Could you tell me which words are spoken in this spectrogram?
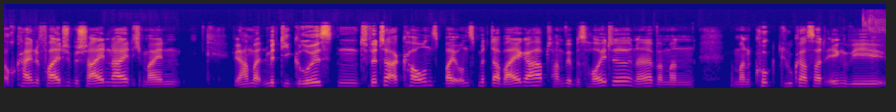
auch keine falsche Bescheidenheit. Ich meine, wir haben halt mit die größten Twitter-Accounts bei uns mit dabei gehabt, haben wir bis heute. Ne? Wenn man wenn man guckt, Lukas hat irgendwie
